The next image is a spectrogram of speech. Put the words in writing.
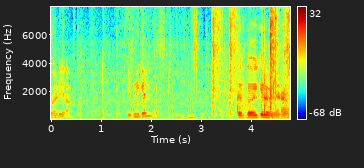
बढ़िया। कितनी किल? तो दो ही किलो नहीं यार।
